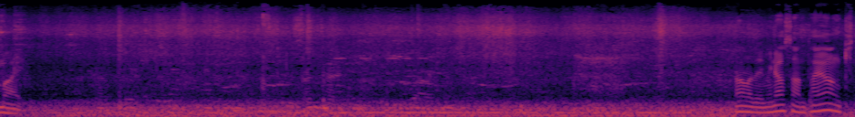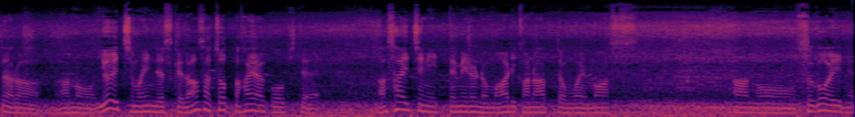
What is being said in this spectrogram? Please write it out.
まい。なので皆さん台湾来たらあの夜市もいいんですけど朝ちょっと早く起きて朝市に行ってみるのもありかなって思います。あのすごいね。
